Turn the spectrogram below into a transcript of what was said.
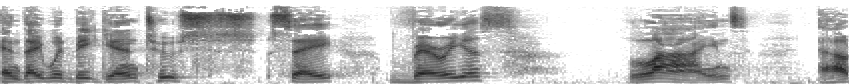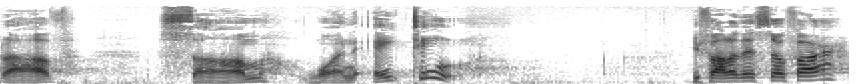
and they would begin to say various lines out of Psalm 118. You follow this so far?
